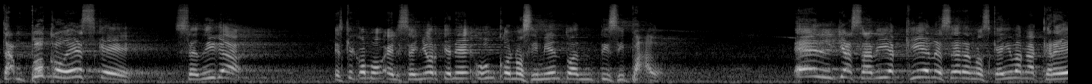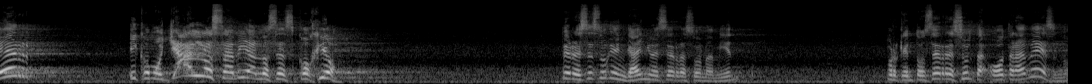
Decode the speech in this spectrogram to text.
Tampoco es que se diga, es que como el Señor tiene un conocimiento anticipado, Él ya sabía quiénes eran los que iban a creer y como ya lo sabía, los escogió. Pero ese es un engaño, ese razonamiento. Porque entonces resulta otra vez, ¿no?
